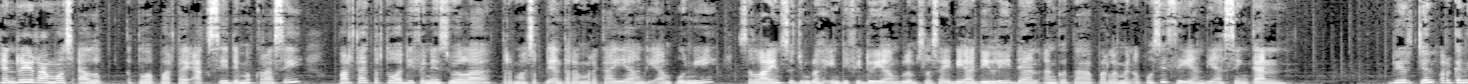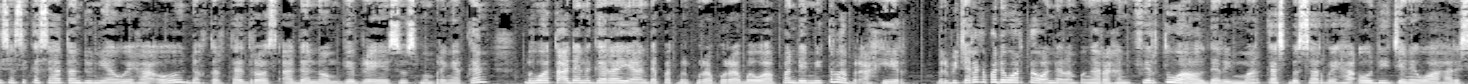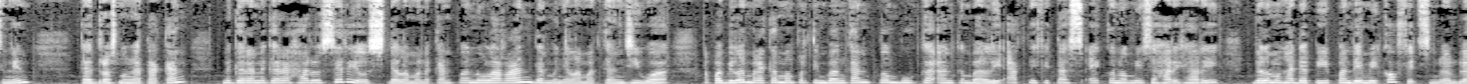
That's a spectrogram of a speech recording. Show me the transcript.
Henry Ramos Elup, Ketua Partai Aksi Demokrasi, partai tertua di Venezuela, termasuk di antara mereka yang diampuni, selain sejumlah individu yang belum selesai diadili dan anggota parlemen oposisi yang diasingkan. Dirjen Organisasi Kesehatan Dunia WHO, Dr. Tedros Adhanom Ghebreyesus memperingatkan bahwa tak ada negara yang dapat berpura-pura bahwa pandemi telah berakhir. Berbicara kepada wartawan dalam pengarahan virtual dari markas besar WHO di Jenewa hari Senin, Tedros mengatakan negara-negara harus serius dalam menekan penularan dan menyelamatkan jiwa apabila mereka mempertimbangkan pembukaan kembali aktivitas ekonomi sehari-hari dalam menghadapi pandemi COVID-19.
